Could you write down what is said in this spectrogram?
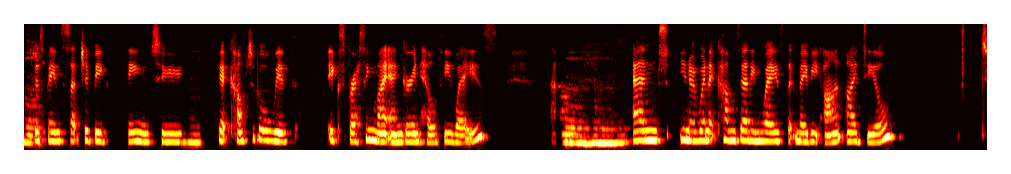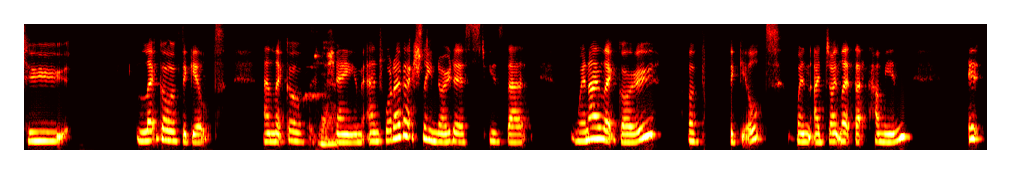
mm. just been such a big thing to mm. get comfortable with expressing my anger in healthy ways. Um, mm-hmm. And, you know, when it comes out in ways that maybe aren't ideal, to let go of the guilt and let go of the yeah. shame. And what I've actually noticed is that when I let go of the guilt, when I don't let that come in, it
